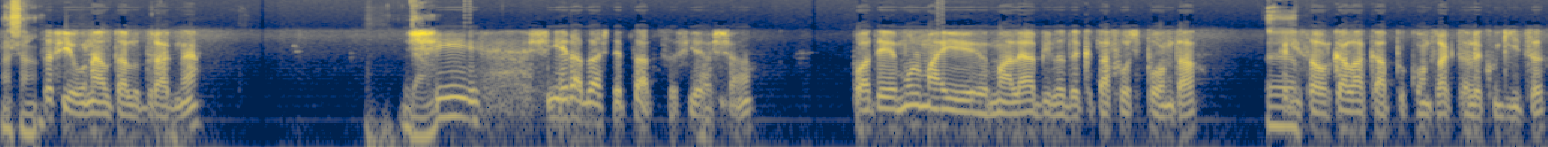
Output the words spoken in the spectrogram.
Așa. să fie un alt al lui Dragnea. Da. Și, și era de așteptat să fie așa. Poate e mult mai maleabilă decât a fost Ponta, Uh. când i s-a urcat la cap contractele cu Ghiță.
